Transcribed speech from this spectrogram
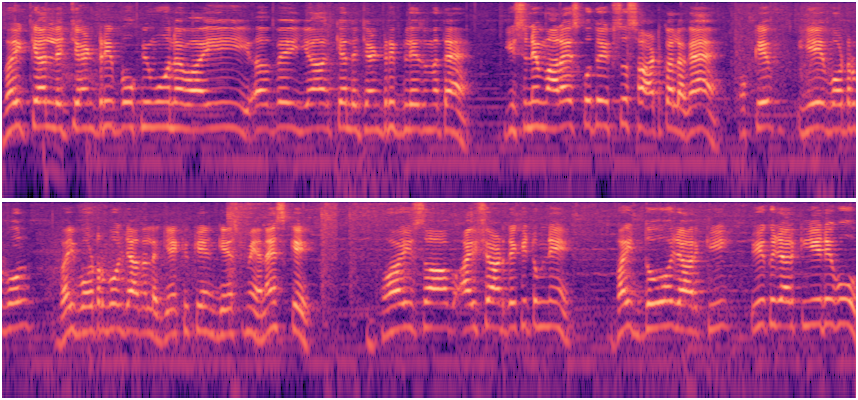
भाई, क्या लेजेंडरी पोकेमोन है भाई। अबे यार, क्या लेजेंडरी प्लेस मत है। इसने मारा इसको तो 160 का लगा है। ओके, ये वाटर बॉल भाई वाटर बॉल ज़्यादा लग गया क्योंकि गेस्ट में है ना इसके। भाई साहब आई शार्ट देखी तुमने? भाई 2000 की 1000 की, ये देखो।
